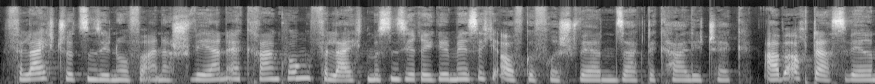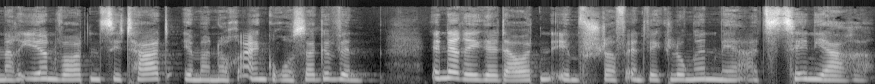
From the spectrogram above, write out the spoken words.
Vielleicht schützen sie nur vor einer schweren Erkrankung, vielleicht müssen sie regelmäßig aufgefrischt werden, sagte Karliczek. Aber auch das wäre nach ihren Worten, Zitat, immer noch ein großer Gewinn. In der Regel dauerten Impfstoffentwicklungen mehr als zehn Jahre.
